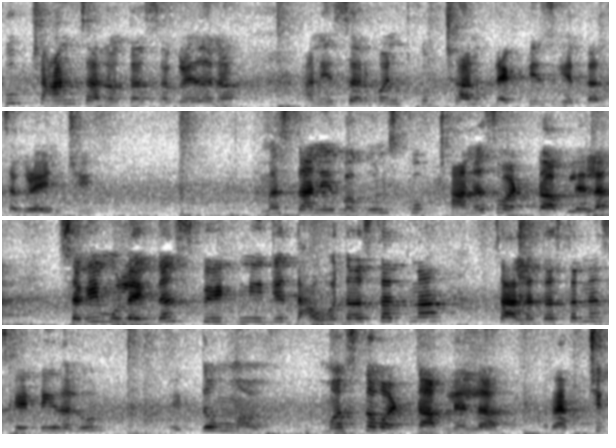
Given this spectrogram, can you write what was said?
खूप छान चालवतात सगळेजणं. आणि सर पण खूप छान प्रॅक्टिस घेतात सगळ्यांची. मस्त आणि बघून खूप छानच वाटतं आपल्याला. सगळी मुलं एकदम स्पीडनी जे धावत असतात ना चालत असतात ना स्केटी घालून एकदम मस्त वाटतं आपल्याला. रापचिक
